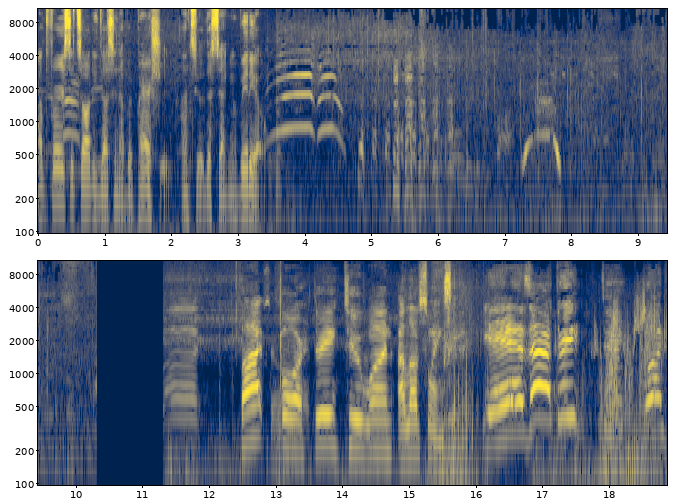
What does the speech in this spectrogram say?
At first, I thought he doesn't have a parachute until the second video. Five, four, three, two, one. I love swings. Yes, sir. Three, two, one.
